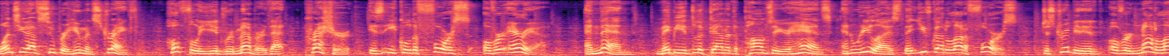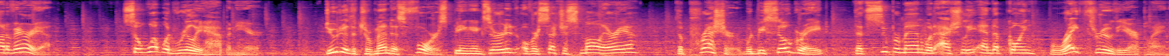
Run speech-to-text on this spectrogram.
Once you have superhuman strength, hopefully you'd remember that pressure is equal to force over area. And then, maybe you'd look down at the palms of your hands and realize that you've got a lot of force distributed over not a lot of area. So, what would really happen here? Due to the tremendous force being exerted over such a small area, the pressure would be so great that Superman would actually end up going right through the airplane.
